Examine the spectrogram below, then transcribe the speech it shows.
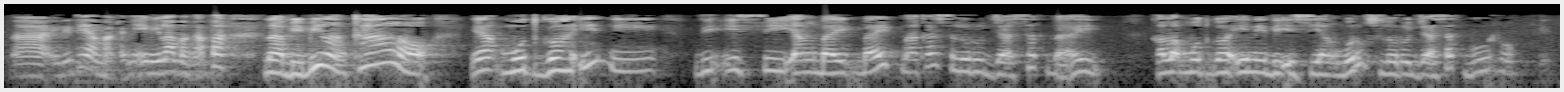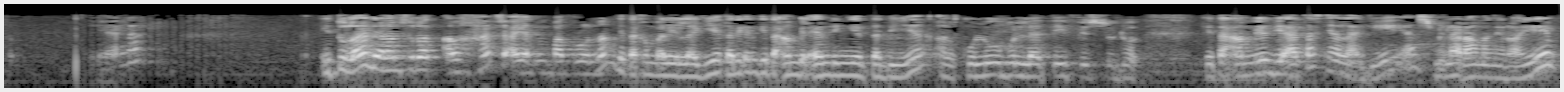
Nah ini dia makanya inilah mengapa Nabi bilang kalau ya mudgoh ini diisi yang baik-baik maka seluruh jasad baik. Kalau mudgoh ini diisi yang buruk seluruh jasad buruk gitu. Ya. Itulah dalam surat Al-Hajj ayat 46 kita kembali lagi ya. Tadi kan kita ambil endingnya tadi ya. Al-qulubul latifis sudut. Kita ambil di atasnya lagi ya, Bismillahirrahmanirrahim.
